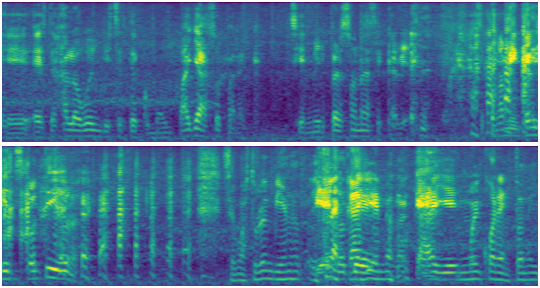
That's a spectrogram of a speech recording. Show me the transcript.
eh, este Halloween vístete como un payaso para que 100.000 personas se, se pongan bien calientes contigo. ¿no? Se masturban viendo en la Viéndote calle, ¿no? en la calle. Un buen cuarentón ahí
